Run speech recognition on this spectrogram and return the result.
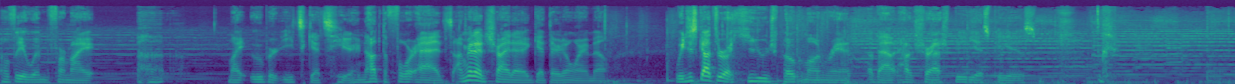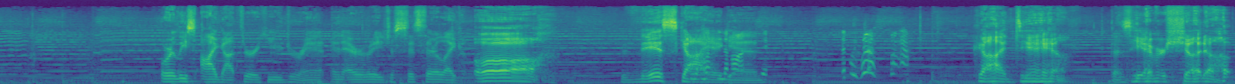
hopefully you win before my my Uber Eats gets here, not the four ads. I'm gonna try to get there. Don't worry, Mel. We just got through a huge Pokemon rant about how trash BDSP is. or at least I got through a huge rant, and everybody just sits there like, oh, this guy again. God damn. Does he ever shut up?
